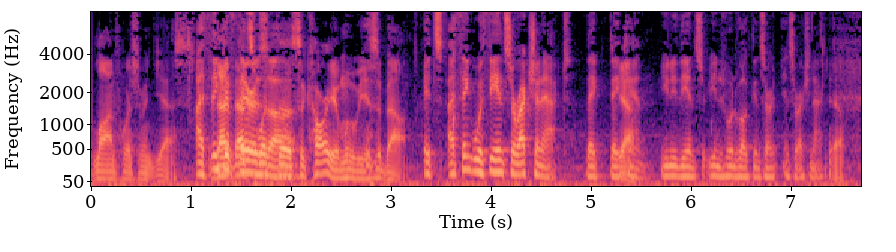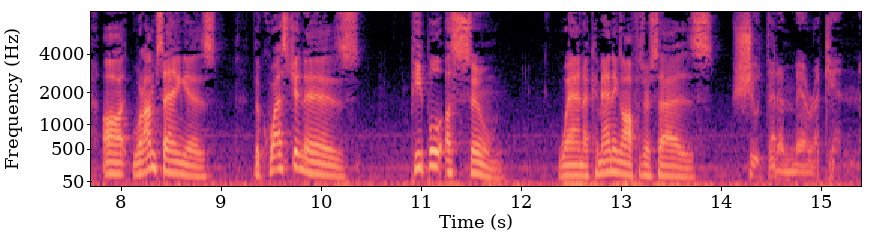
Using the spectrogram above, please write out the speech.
law enforcement. Yes, I think That- if that's what a- the Sicario movie is about. It's I think with the Insurrection Act, they they Yeah. can. You need the insur- you need to invoke the Insur- Insurrection Act. Yeah. Uh, what I'm saying is the question is people assume when a commanding officer says shoot that American,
